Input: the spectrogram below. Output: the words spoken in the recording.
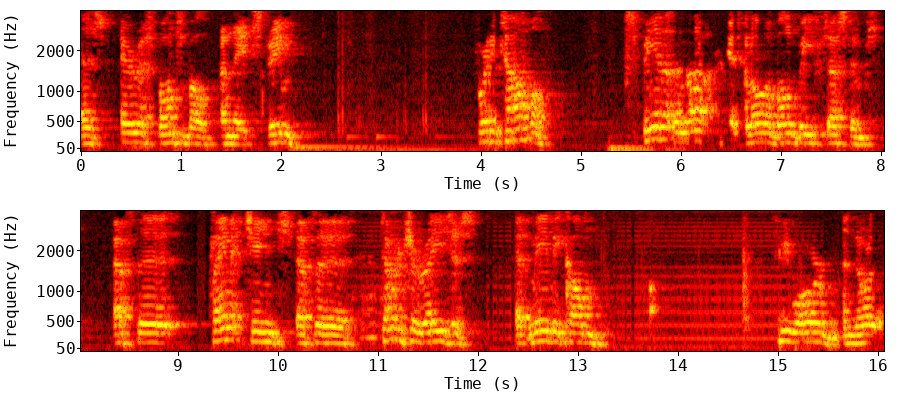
is irresponsible in the extreme. For example, Spain at the minute produces a lot of bull beef systems. If the climate change, if the temperature rises, it may become too warm in northern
